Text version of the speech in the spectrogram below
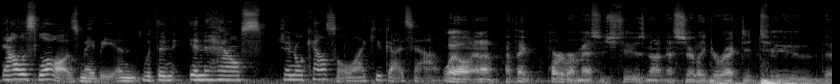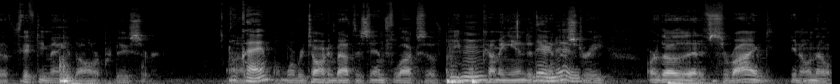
Dallas laws, maybe, and with an in-house general counsel like you guys have. Well, and I, I think part of our message too is not necessarily directed to the $50 million producer. Okay. Uh, when we're talking about this influx of people coming into the They're new. Or those that have survived, you know, in the,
